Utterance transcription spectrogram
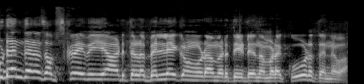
ഉടൻ തന്നെ സബ്സ്ക്രൈബ് ചെയ്യുക. അടുത്തുള്ള ബെല്ലൈക്കൺ കൂടെ അമർത്തിയിട്ട് നമ്മുടെ കൂടെ തന്നെ വാ.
